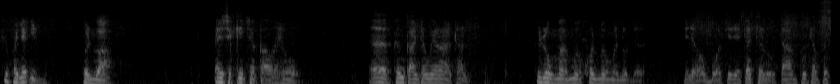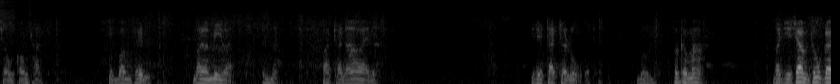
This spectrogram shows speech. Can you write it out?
คือพญาอินเพิ่นว่าไปสกิดสะเก่าให้ฮู้เออเครื่องการทั้งเวลาท่าน คือลงมาเมื่อคนเมืองมนุษย์เนี่ยจะได้ออกบวชจะได้จัดสรุตามพุทธประสงค์ของท่านจะบำเพ็ญบารมีไว้เห็นไหมปรารถนาไว้นะจะได้จัดสรุบุญพื่อก็มา บัดนี้ซ้ำทุกข์ระ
